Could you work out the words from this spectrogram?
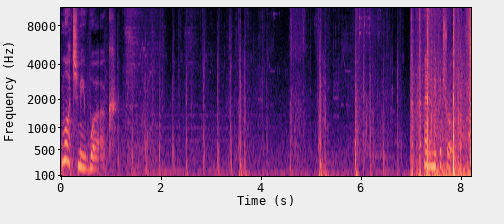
Watch me work. Enemy patrol.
